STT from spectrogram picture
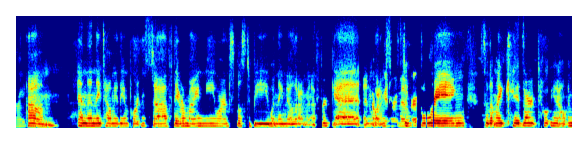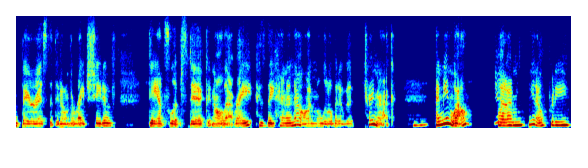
Right. um and then they tell me the important stuff they remind me where i'm supposed to be when they know that i'm going to forget and Are what i'm supposed remember? to bring so that my kids aren't to- you know embarrassed that they don't have the right shade of dance lipstick and all that right because they kind of know i'm a little bit of a train wreck Mhm. i mean well Yeah. but i'm you know pretty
